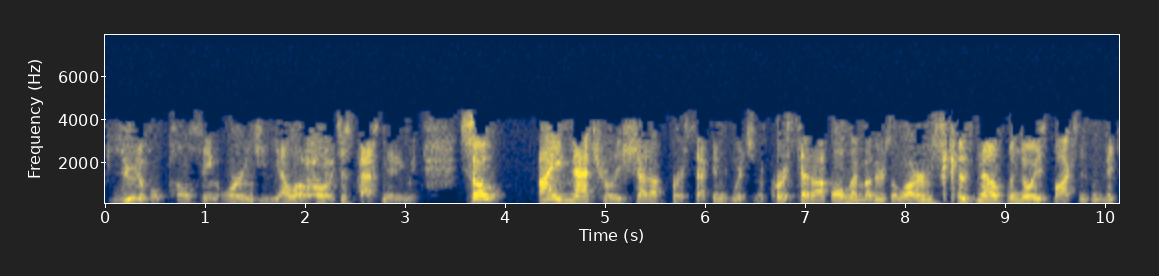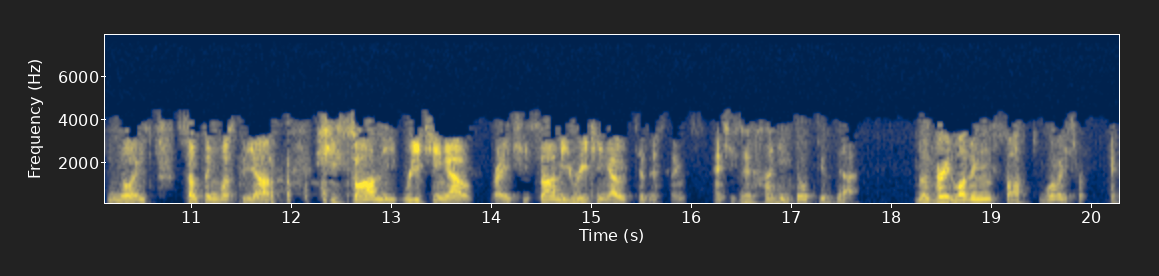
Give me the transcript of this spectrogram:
beautiful pulsing orangey yellow. Oh, it just fascinating me. So I naturally shut up for a second, which of course set off all my mother's alarms because now the noise box isn't making noise. Something must be up. she saw me reaching out, right? She saw me Mhm. reaching out to this thing and she said, Mhm. honey, don't do that. A very loving, soft voice, right?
